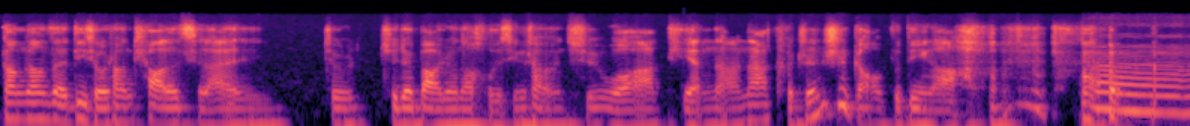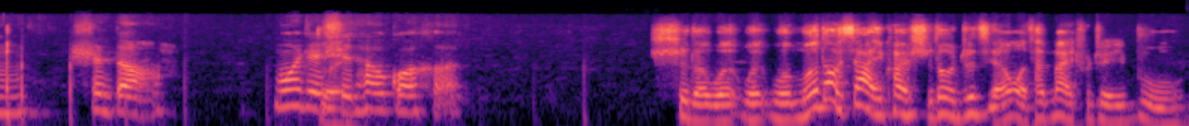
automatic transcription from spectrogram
刚刚在地球上跳了起来。就直接把我扔到火星上面去，哇天哪，那可真是搞不定啊！嗯，是的，摸着石头过河。是的，我我我摸到下一块石头之前，我才迈出这一步。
